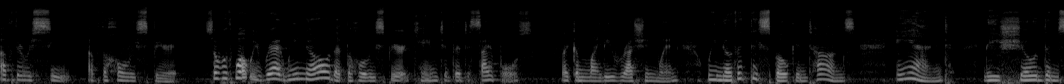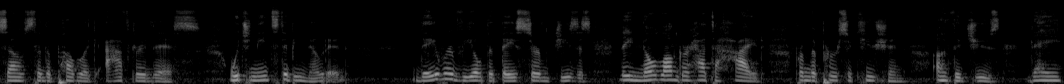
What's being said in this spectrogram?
of the receipt of the Holy Spirit? So, with what we read, we know that the Holy Spirit came to the disciples like a mighty rushing wind. We know that they spoke in tongues, and they showed themselves to the public after this, which needs to be noted. They revealed that they served Jesus. They no longer had to hide from the persecution of the Jews. They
